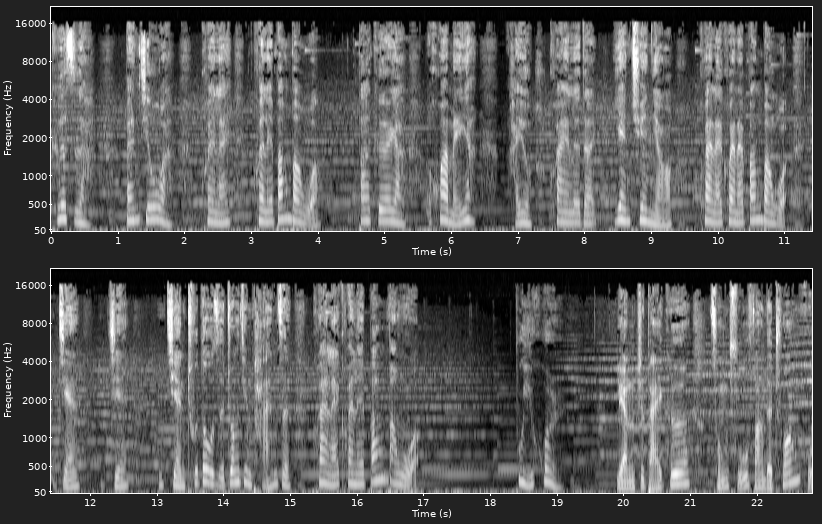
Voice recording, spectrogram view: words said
鸽子啊，斑鸠啊，快来！”快来帮帮我，八哥呀，画眉呀，还有快乐的燕雀鸟，快来快来帮帮我，捡捡捡出豆子装进盘子，快来快来帮帮我。不一会儿，两只白鸽从厨房的窗户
